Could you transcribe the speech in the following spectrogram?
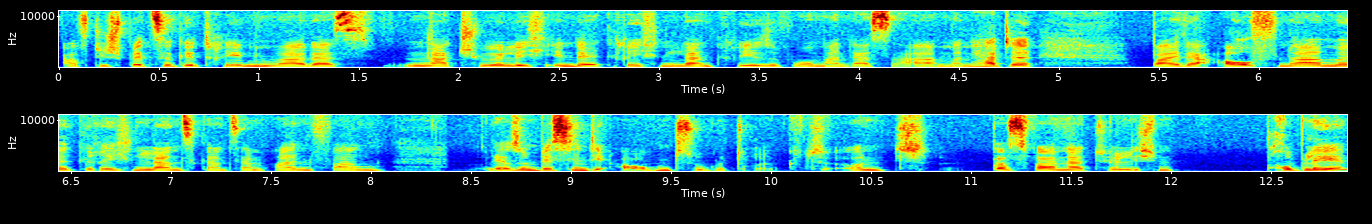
auf die Spitze getrieben war das natürlich in der Griechenland-Krise, wo man das sah. Man hatte bei der Aufnahme Griechenlands ganz am Anfang ja so ein bisschen die Augen zugedrückt. Und das war natürlich ein Problem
